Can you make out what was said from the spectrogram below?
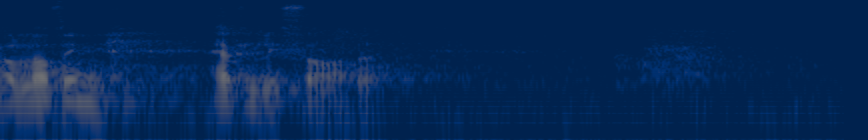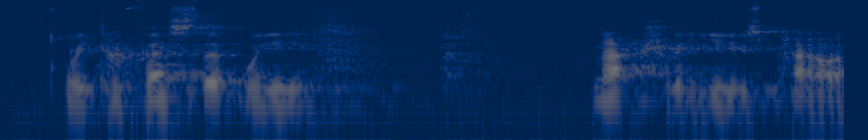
Our loving Heavenly Father, we confess that we naturally use power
